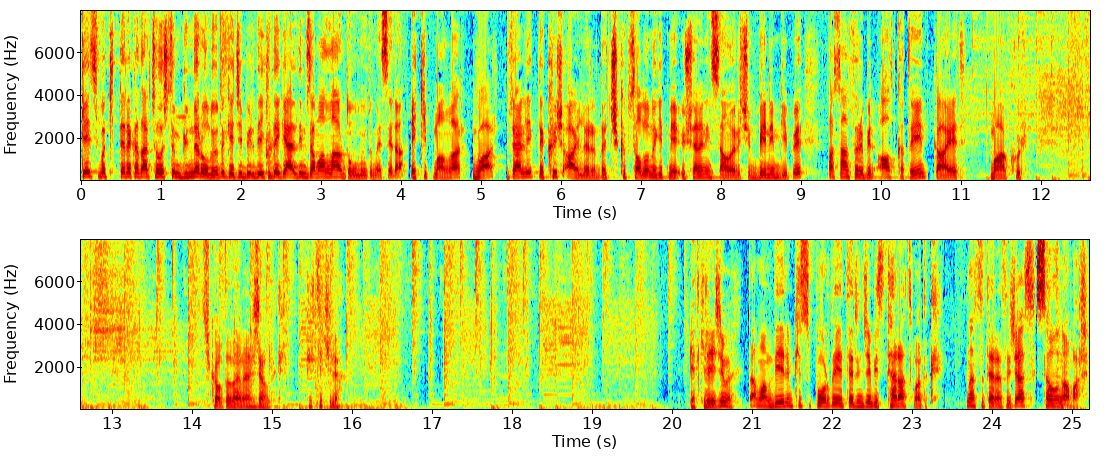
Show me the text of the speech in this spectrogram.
Geç vakitlere kadar çalıştığım günler oluyordu. Gece 1'de 2'de geldiğim zamanlar da oluyordu mesela. Ekipmanlar var. Özellikle kış aylarında çıkıp salona gitmeye üşenen insanlar için benim gibi asansöre bir alt kata in gayet makul. Çikolatadan enerji aldık. 50 kilo. Etkileyici mi? Tamam diyelim ki sporda yeterince biz ter atmadık. Nasıl ter atacağız? Sauna var.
